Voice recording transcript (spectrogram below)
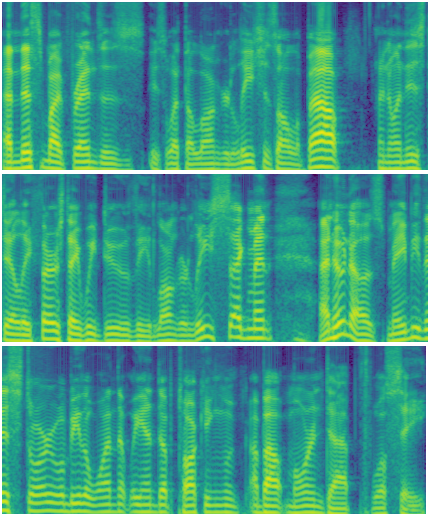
And this, my friends, is, is what the longer leash is all about. And on this Daily Thursday, we do the longer leash segment. And who knows, maybe this story will be the one that we end up talking about more in depth. We'll see.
